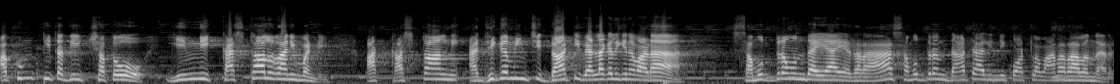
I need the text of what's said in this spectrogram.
అకుంఠిత దీక్షతో ఎన్ని కష్టాలు రానివ్వండి. ఆ కష్టాల్ని అధిగమించి దాటి వెళ్ళగలిగిన వాడా సముద్రం ఉందయ్యా ఎదరా? సముద్రం దాటాలి ఇన్ని కోట్ల వానరాలన్నారు.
